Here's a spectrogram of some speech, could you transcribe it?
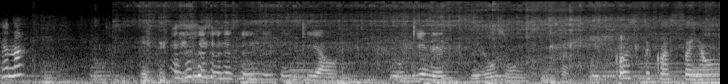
해나? 귀여워. 웃기는. 코스트 컸어요.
